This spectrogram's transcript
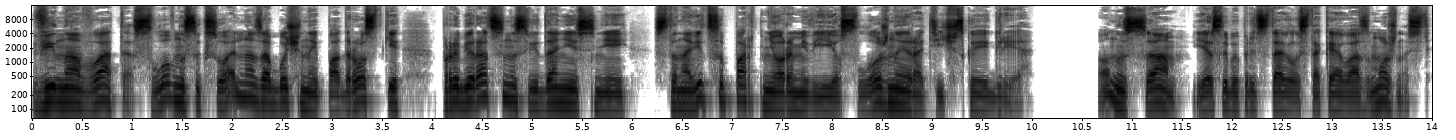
виновато, словно сексуально озабоченные подростки, пробираться на свидание с ней, становиться партнерами в ее сложной эротической игре. Он и сам, если бы представилась такая возможность,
